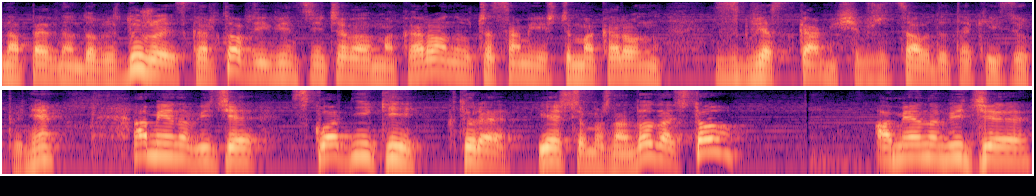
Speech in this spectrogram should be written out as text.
Na pewno dobrze. Dużo jest kartofli, więc nie trzeba makaronu. Czasami jeszcze makaron z gwiazdkami się wrzucały do takiej zupy, nie? A mianowicie składniki, które jeszcze można dodać to, a mianowicie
